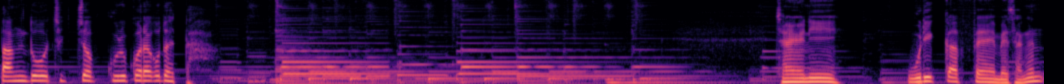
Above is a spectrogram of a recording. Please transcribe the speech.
빵도 직접 구울 거라고도 했다. 자연히 우리 카페 매상은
